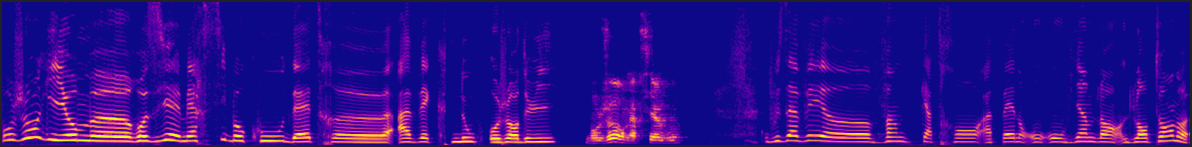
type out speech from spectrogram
Bonjour Guillaume euh, Rosier, merci beaucoup d'être euh, avec nous aujourd'hui. Bonjour, merci à vous. Vous avez 24 euh, ans à peine, on, vient de l'entendre.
